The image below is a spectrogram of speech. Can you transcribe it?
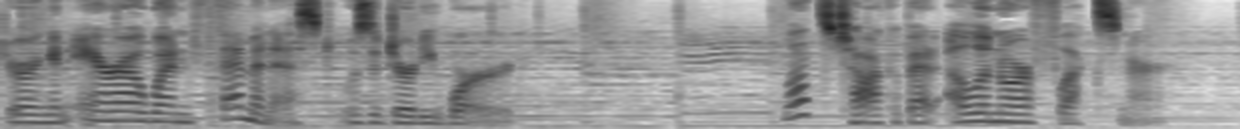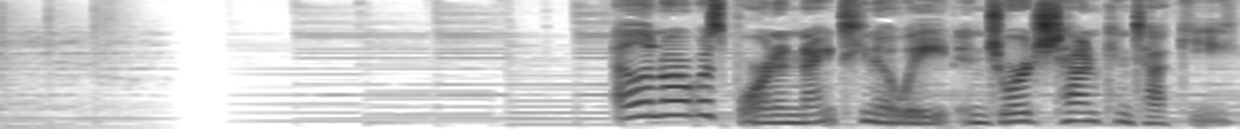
during an era when feminist was a dirty word. Let's talk about Eleanor Flexner. Eleanor was born in 1908 in Georgetown, Kentucky,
